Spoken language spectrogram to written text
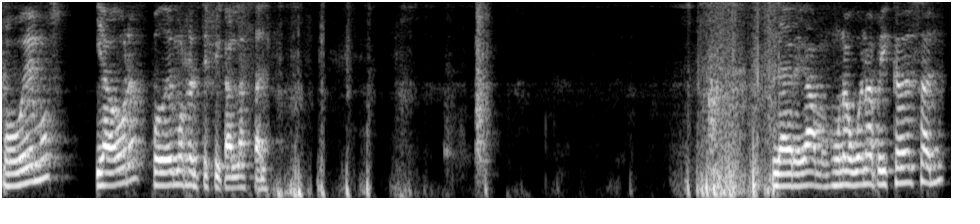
Movemos y ahora podemos rectificar la sal. Le agregamos una buena pizca de sal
